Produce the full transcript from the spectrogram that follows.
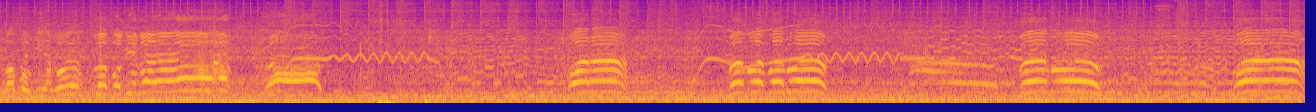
Pular foguinho agora! Pular foguinho agora! Bora! Vamos, vamos! Vamos! Bora!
